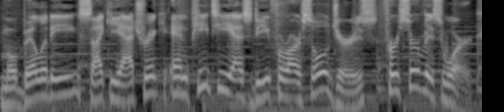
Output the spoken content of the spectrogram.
mobility, psychiatric, and PTSD for our soldiers for service work.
